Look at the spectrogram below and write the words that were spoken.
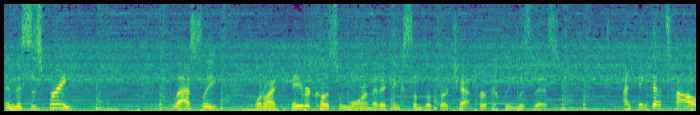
And this is free. Lastly, one of my favorite quotes from Lauren that I think sums up our chat perfectly was this I think that's how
